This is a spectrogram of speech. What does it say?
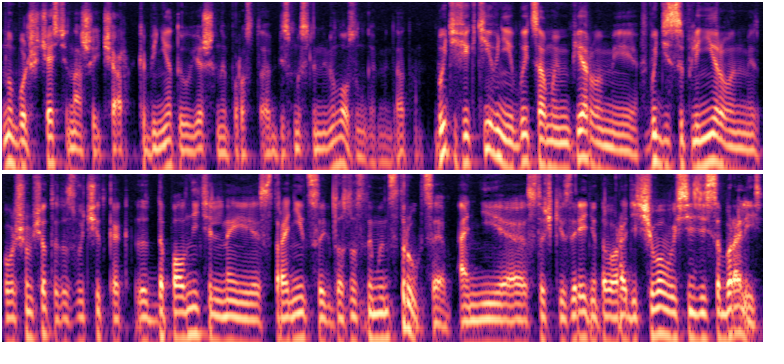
ну, большей частью наши HR-кабинеты увешаны просто бессмысленными лозунгами, да, там. Быть эффективнее, быть самыми первыми, быть дисциплинированными. По большому счету это звучит как дополнительные страницы к должностным инструкциям, а не с точки зрения того, ради чего вы все здесь собрались.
